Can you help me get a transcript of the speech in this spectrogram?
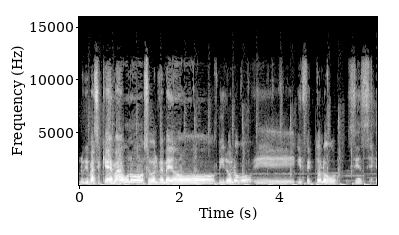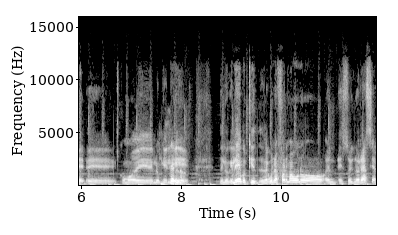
Lo que pasa es que además uno se vuelve medio virólogo e infectólogo, sin ser, eh, como de lo que lee, de lo que lee, porque de alguna forma uno, en, en su ignorancia,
